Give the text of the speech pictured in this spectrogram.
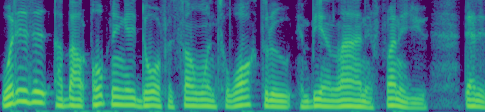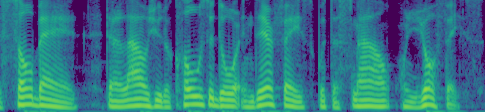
What is it about opening a door for someone to walk through and be in line in front of you that is so bad that allows you to close the door in their face with a smile on your face?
